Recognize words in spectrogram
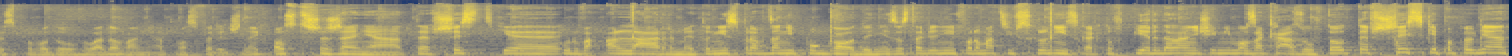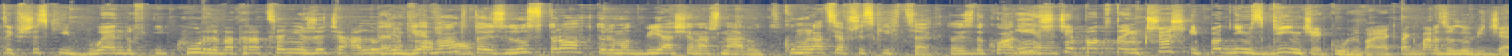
y, z powodu wyładowań atmosferycznych. Ostrzeżenia, te wszystkie kurwa alarmy, to niesprawdzanie pogody, nie zostawianie informacji w schroniskach, to wpierdalanie się mimo zakazów, to te wszystkie popełniania tych wszystkich błędów i kurwa tracenie życia, a ludzie Ten Giewont to jest lustro, w którym odbija się nasz naród. Kumulacja wszystkich cech. To jest dokładnie... Idźcie pod ten krzyż i pod nim zgincie, kurwa, jak tak bardzo lubicie.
